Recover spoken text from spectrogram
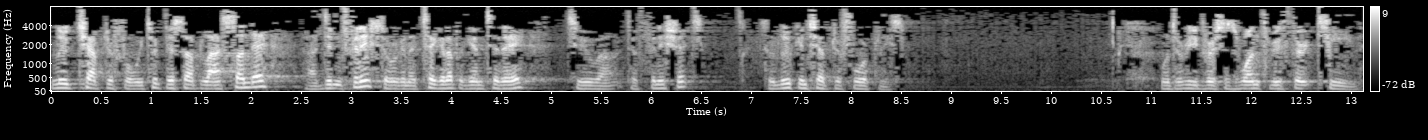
Luke chapter 4. We took this up last Sunday. Uh, didn't finish, so we're going to take it up again today to, uh, to finish it. So Luke in chapter 4, please. I want to read verses 1 through 13.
